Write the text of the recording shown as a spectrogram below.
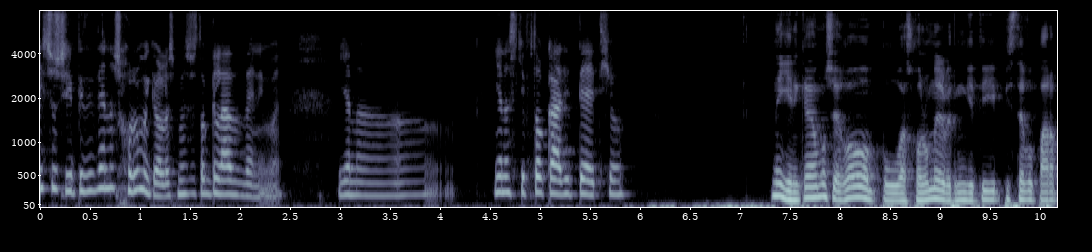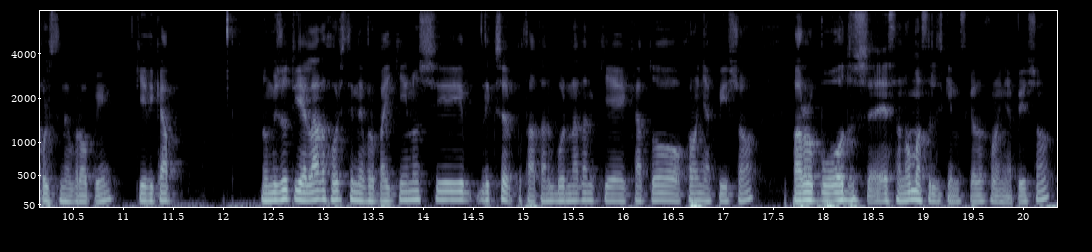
Ίσως επειδή δεν ασχολούμαι κιόλας, μέσα στον κλάδο δεν είμαι. Για να, για να σκεφτώ κάτι τέτοιο. Ναι, γενικά όμως εγώ που ασχολούμαι, ρε παιδί μου, γιατί πιστεύω πάρα πολύ στην Ευρώπη και ειδικά νομίζω ότι η Ελλάδα χωρίς την Ευρωπαϊκή Ένωση δεν ξέρω που θα ήταν. Μπορεί να ήταν και 100 χρόνια πίσω. Παρόλο που όντως αισθανόμαστε λες και είμαστε 100 χρόνια πίσω.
